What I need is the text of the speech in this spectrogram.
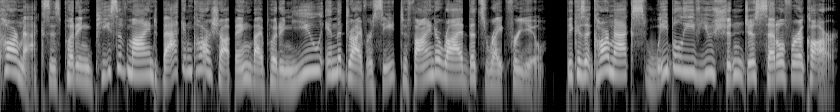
CarMax is putting peace of mind back in car shopping by putting you in the driver's seat to find a ride that's right for you. Because at CarMax, we believe you shouldn't just settle for a car,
